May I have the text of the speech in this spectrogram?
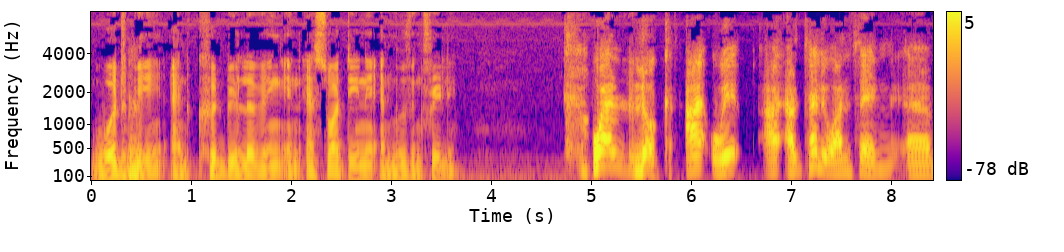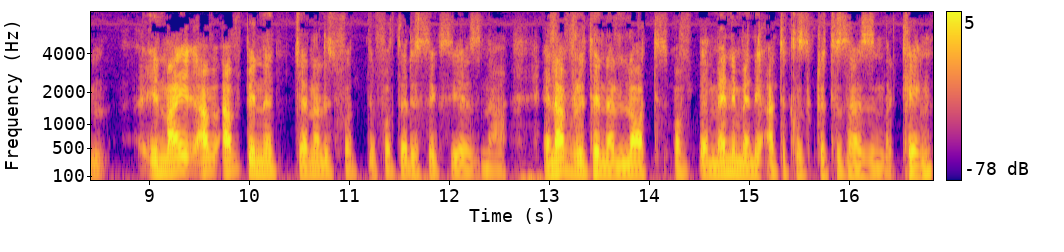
would Hmm. be and could be living in Eswatini and moving freely? Well, look, I we I, I'll tell you one thing. Um, in my, I've, I've been a journalist for for 36 years now, and I've written a lot of uh, many many articles criticizing the king.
